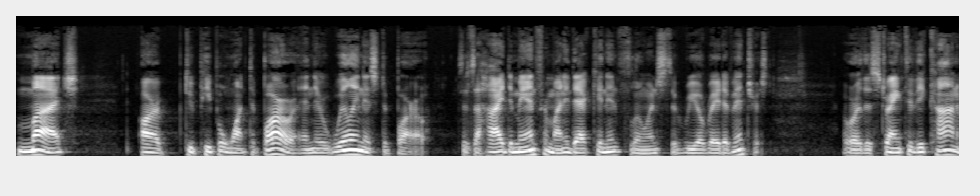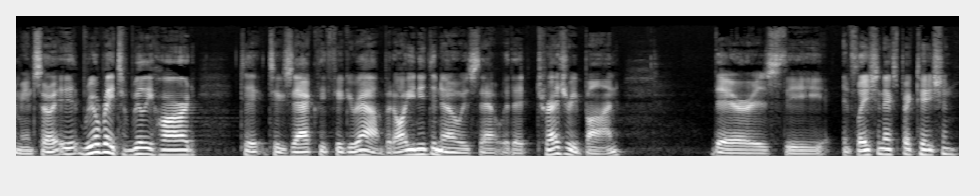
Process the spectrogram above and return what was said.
much are do people want to borrow and their willingness to borrow? So there's a high demand for money that can influence the real rate of interest or the strength of the economy. And so it, real rates are really hard to, to exactly figure out. But all you need to know is that with a treasury bond, there is the inflation expectation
